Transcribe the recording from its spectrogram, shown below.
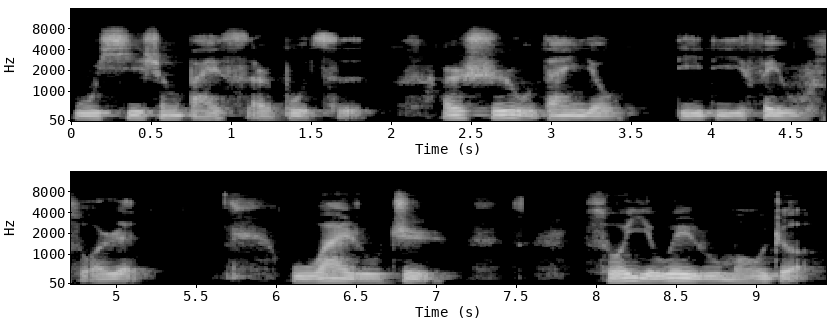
吾牺牲百死而不辞，而使汝担忧，敌敌非吾所忍。吾爱汝至，所以为汝谋者，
